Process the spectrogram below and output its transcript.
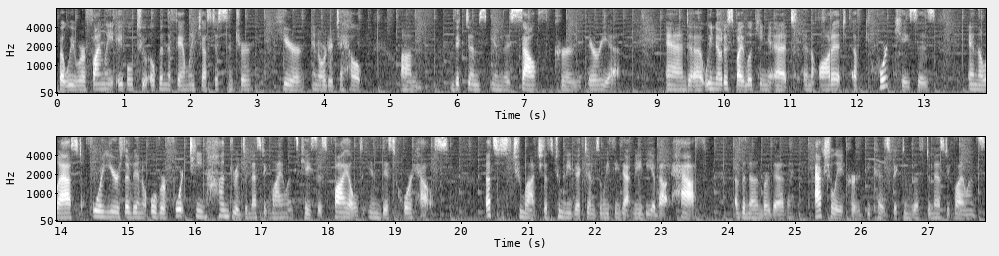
but we were finally able to open the Family Justice Center here in order to help um, victims in the South Kern area. And uh, we noticed by looking at an audit of court cases in the last four years, there have been over 1,400 domestic violence cases filed in this courthouse. That's just too much. That's too many victims, and we think that may be about half of the number that have actually occurred because victims of domestic violence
